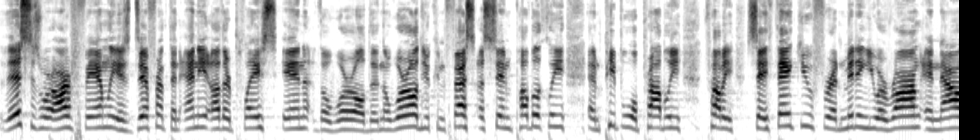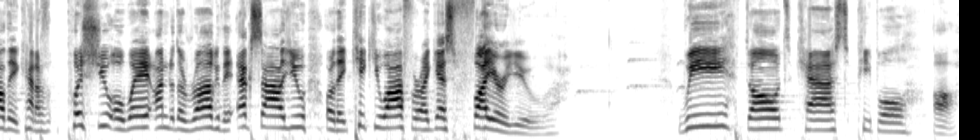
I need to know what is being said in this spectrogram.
This is where our family is different than any other place in the world. In the world, you confess a sin publicly, and people will probably, probably say, Thank you for admitting you were wrong, and now they kind of push you away under the rug. They exile you, or they kick you off, or I guess fire you. We don't cast people off.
